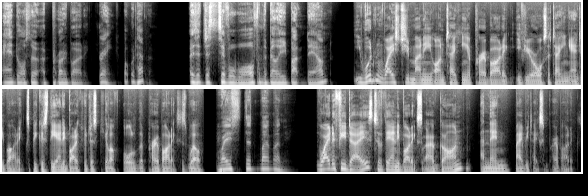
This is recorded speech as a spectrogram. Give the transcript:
and also a probiotic drink, what would happen? Is it just civil war from the belly button down? You wouldn't waste your money on taking a probiotic if you're also taking antibiotics because the antibiotics would just kill off all of the probiotics as well. Wasted my money. Wait a few days till the antibiotics are gone and then maybe take some probiotics.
